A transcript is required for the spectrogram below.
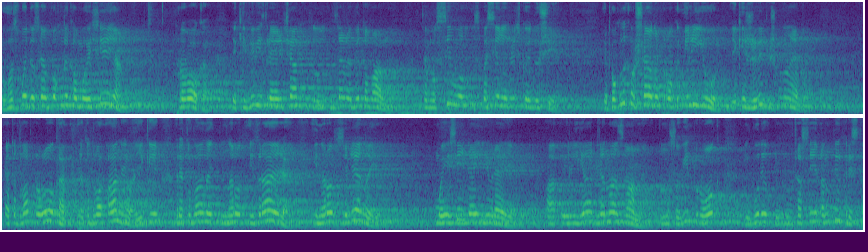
Господь до себе покликав Моїсея, пророка, який вивів ізраїльчан в землю обетовану. Це був символ спасіння людської душі. І покликав ще одного пророка Ілію, який живий пішов на небо. Це два пророка, це два ангела, які рятували народ Ізраїля і народ Вселеної. Моїсей для євреїв, а Ілія для нас з вами, тому що він пророк буде в часи Антихриста.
